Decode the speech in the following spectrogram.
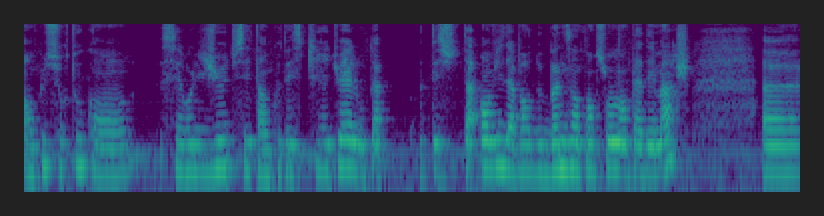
en plus, surtout quand c'est religieux, tu sais, tu as un côté spirituel où tu as, envie d'avoir de bonnes intentions dans ta démarche. Euh,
